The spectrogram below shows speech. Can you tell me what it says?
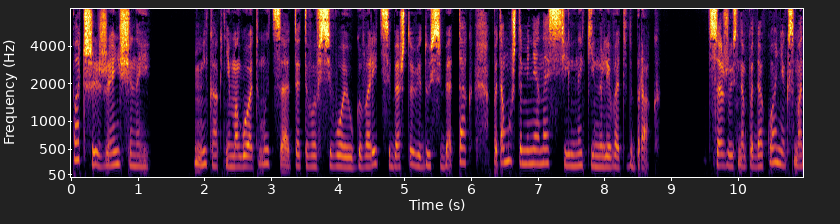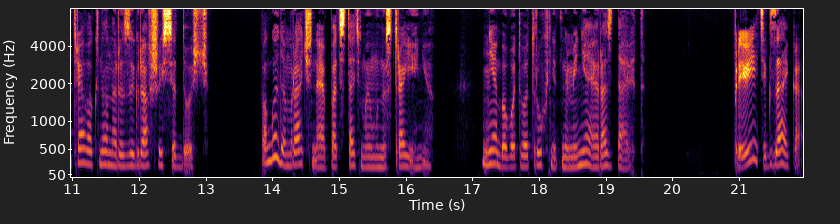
падшей женщиной. Никак не могу отмыться от этого всего и уговорить себя, что веду себя так, потому что меня насильно кинули в этот брак. Сажусь на подоконник, смотря в окно на разыгравшийся дождь. Погода мрачная, под стать моему настроению. Небо вот-вот рухнет на меня и раздавит. «Приветик, зайка!»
